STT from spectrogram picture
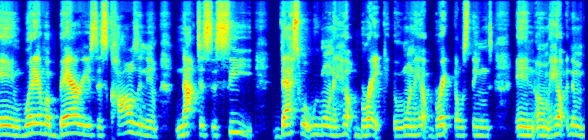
And whatever barriers is causing them not to succeed, that's what we want to help break. We want to help break those things and um, help them,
